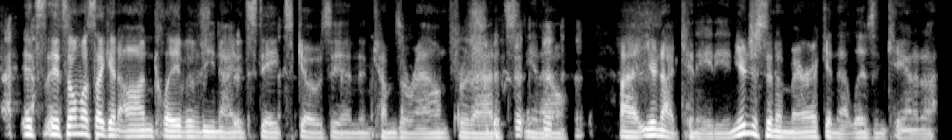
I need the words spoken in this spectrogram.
it's it's almost like an enclave of the United States goes in and comes around for that. It's you know, uh, you're not Canadian. You're just an American that lives in Canada.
